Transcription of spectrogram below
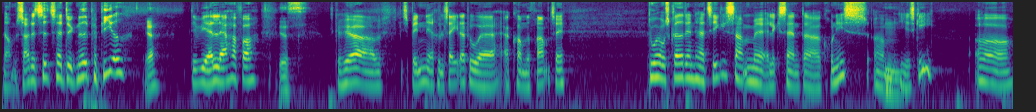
Nå, men så er det tid til at dykke ned i papiret. Ja. Det vi alle er her for. Yes. Jeg skal høre de spændende resultater, du er, er kommet frem til. Du har jo skrevet den her artikel sammen med Alexander Kronis om mm. ESG, og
